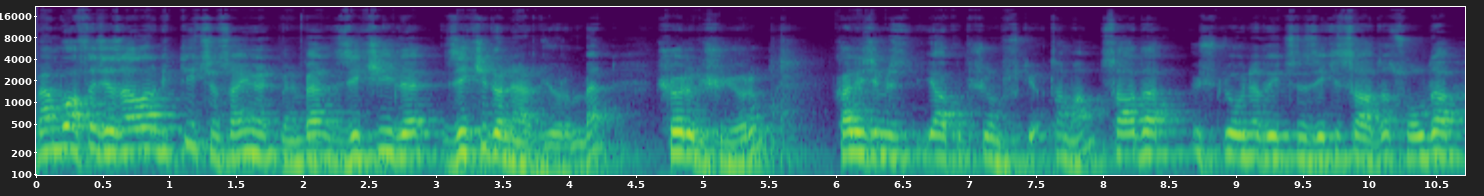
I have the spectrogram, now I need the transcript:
Ben bu hafta cezalar bittiği için sayın yönetmenim ben Zeki ile Zeki döner diyorum ben. Şöyle düşünüyorum. Kalecimiz Yakup Şumski tamam. Sağda üçlü oynadığı için Zeki sağda. Solda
